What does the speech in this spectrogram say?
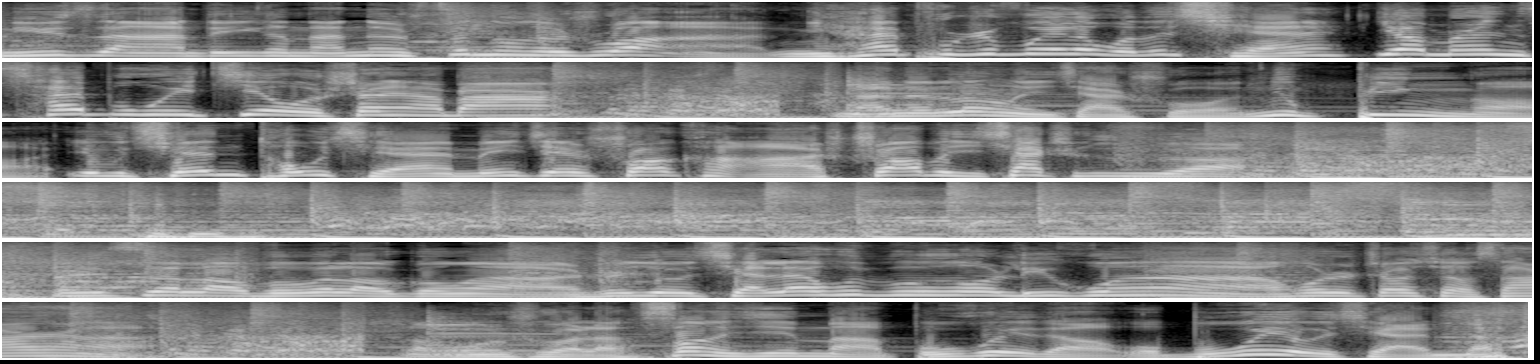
女子啊，对一个男的愤怒的说啊，你还不是为了我的钱，要不然你才不会接我上下班。男的愣了一下，说你有病啊，有钱投钱，没钱刷卡，刷不起下车。有一次老婆问老公啊，说有钱了会不会和我离婚啊，或者找小三啊？老公说了，放心吧，不会的，我不会有钱的。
